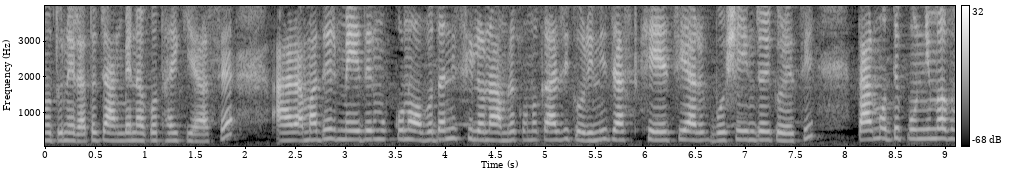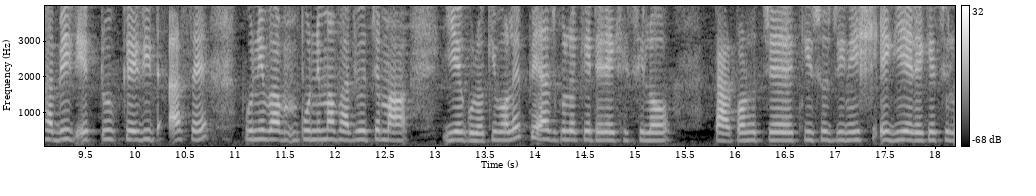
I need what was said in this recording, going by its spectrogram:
নতুন, এরা তো জানবে না কোথায় কী আছে। আর আমাদের মেয়েদের কোনো অবদানই ছিল না, আমরা কোনো কাজই করিনি জাস্ট খেয়েছি আর বসে এনজয় করেছি। তার মধ্যে পূর্ণিমা ভাবির একটু ক্রেডিট আছে। পূর্ণিমা পূর্ণিমা ভাবি হচ্ছে মা ইয়েগুলো, কি বলে, পেঁয়াজগুলো কেটে রেখেছিল। তারপর হচ্ছে কিছু জিনিস এগিয়ে রেখেছিল,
